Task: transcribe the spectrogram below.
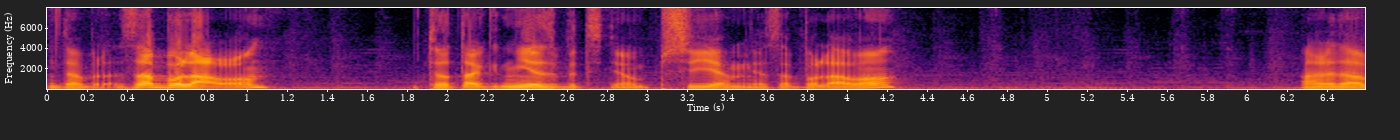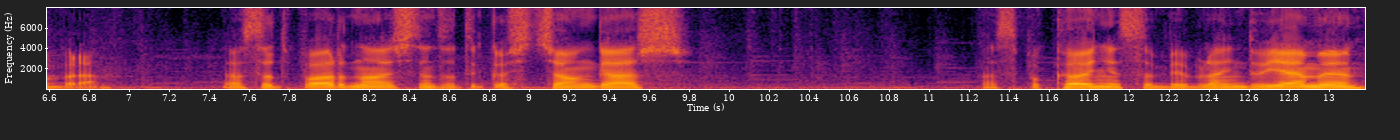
Dobra, zabolało. To tak niezbytnio przyjemnie zabolało. Ale dobra. Teraz odporność, no to tylko ściągasz. A spokojnie sobie blindujemy.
